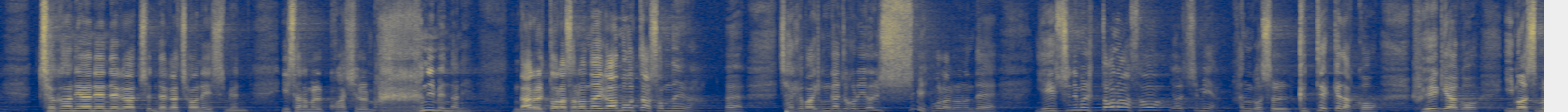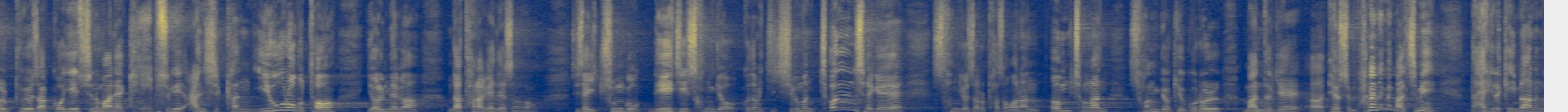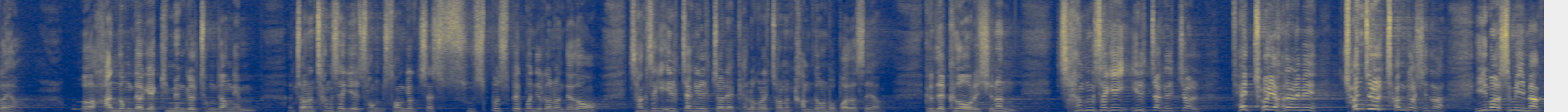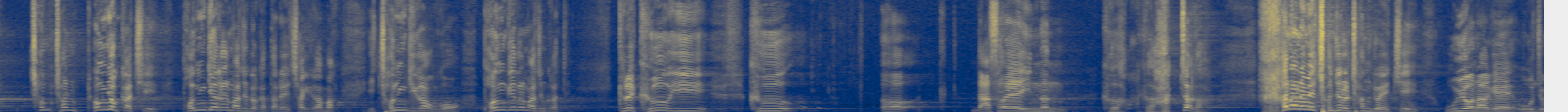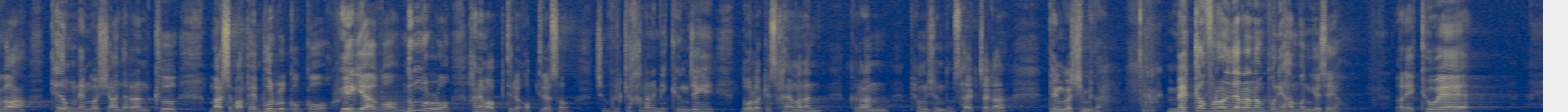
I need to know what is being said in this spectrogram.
내 안에 내가 내가 저 안에 있으면 이 사람을 과실을 많이 맺나니 나를 떠나서는 너희가 아무것도 할 수 없느니라. 예, 자기가 막 인간적으로 열심히 해보려 그러는데 예수님을 떠나서 열심히 한 것을 그때 깨닫고 회개하고 이 말씀을 부여잡고 예수님 안에 깊숙이 안식한 이후로부터 열매가 나타나게 돼서 진짜 이 중국 내지 선교 그다음에 지금은 전 세계에 선교사를 파송하는 엄청난 선교 기구를 만들게 아, 되었습니다. 하나님의 말씀이 나에게 이렇게 임하는 거예요. 어, 한동대학의 김명길 총장님 저는 창세기 성, 성경 진짜 수십 번 수백 번 읽었는데도 창세기 1장 1절에 별로 그렇게 저는 감동을 못 받았어요. 그런데 그 어르신은 창세기 1장 1절 태초에 하나님의 천지를 창조하시느라 이 말씀이 막 청천벽력같이 번개를 맞은 것 같다래. 자기가 막 이 전기가 오고 번개를 맞은 것 같아. 그래 그 이그 어, 나사에 있는 그, 그 학자가 하나님의 천지를 창조했지 우연하게 우주가 태동된 것이 아니라는 그 말씀 앞에 무릎을 꿇고 회개하고 눈물로 하나님 엎드려 엎드려서 지금 그렇게 하나님이 굉장히 놀랍게 사용하는 그러한 평신도 사역자가 된 것입니다. 맥가브론이라는 분이 한 분 계세요. 우리 교회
